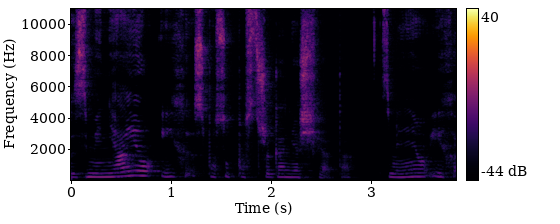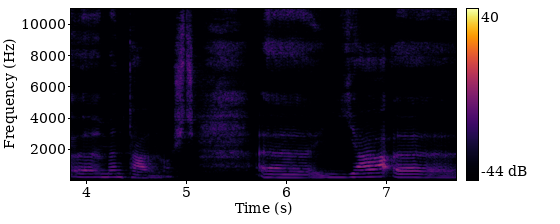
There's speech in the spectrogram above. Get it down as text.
zmieniają ich sposób postrzegania świata, zmieniają ich mentalność. E, ja e,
